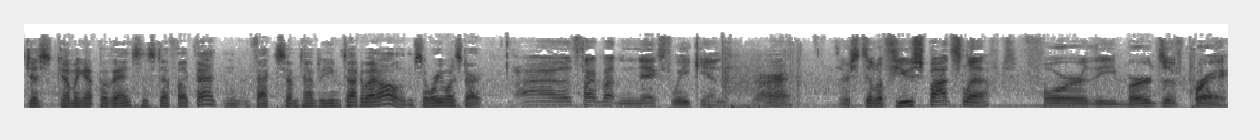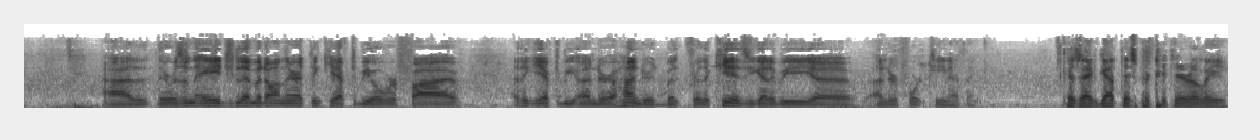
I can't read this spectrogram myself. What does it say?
just coming up events and stuff like that. In fact, sometimes we even talk about all of them. So, where do you want to start? Uh, let's talk about next weekend. All right. There's still a few spots left for the birds of prey. Uh, there was an age limit on there. I think you have to be over five. I think you have to be under 100. But for the kids, you got to be uh, under 14, I think. because I've got this particularly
